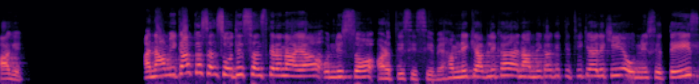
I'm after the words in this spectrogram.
आगे। अनामिका का संशोधित संस्करण आया 1938 ईस्वी में। हमने क्या लिखा है? अनामिका की तिथि क्या लिखी है? 1923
